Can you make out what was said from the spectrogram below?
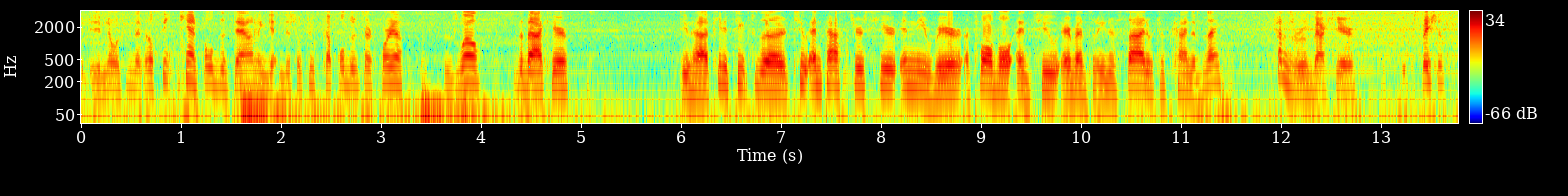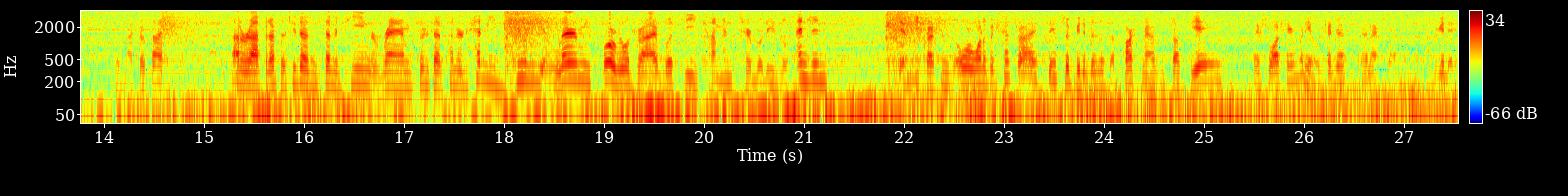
If you know what's in that middle seat, you can fold this down and get additional two cup holders there for you as well. The back here, do have heated seats for the two end passengers here in the rear, a 12 volt and two air vents on either side, which is kind of nice. Tons of room back here, it's super spacious. Go back outside. To wrap it up, the 2017 Ram 3500 heavy duty Laramie four wheel drive with the Cummins turbo diesel engine. If you have any questions or want to book a test drive, please feel free to visit us at parkmazda.ca. Thanks for watching everybody, we'll catch you in the next one. Have a good day.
